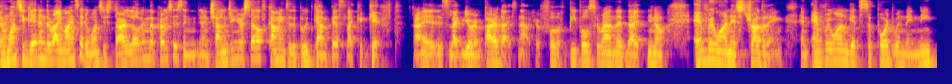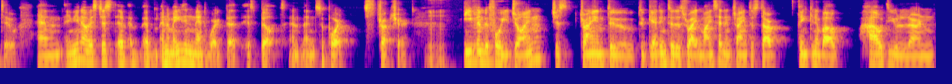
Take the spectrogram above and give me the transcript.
and once you get in the right mindset and once you start loving the process and, and challenging yourself coming to the boot camp is like a gift right? It's like you're in paradise now. You're full of people surrounded that you know everyone is struggling and everyone gets support when they need to. And and you know it's just a, a, an amazing network that is built and, and support structure. Mm-hmm. even before you join just trying to to get into this right mindset and trying to start thinking about how do you learn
